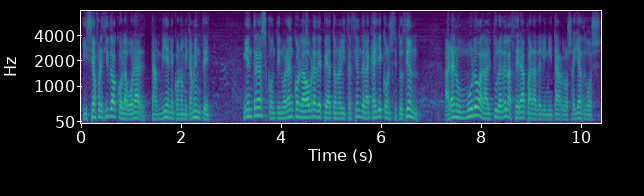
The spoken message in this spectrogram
y se ha ofrecido a colaborar, también económicamente. Mientras, continuarán con la obra de peatonalización de la calle Constitución. Harán un muro a la altura de la acera para delimitar los hallazgos.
